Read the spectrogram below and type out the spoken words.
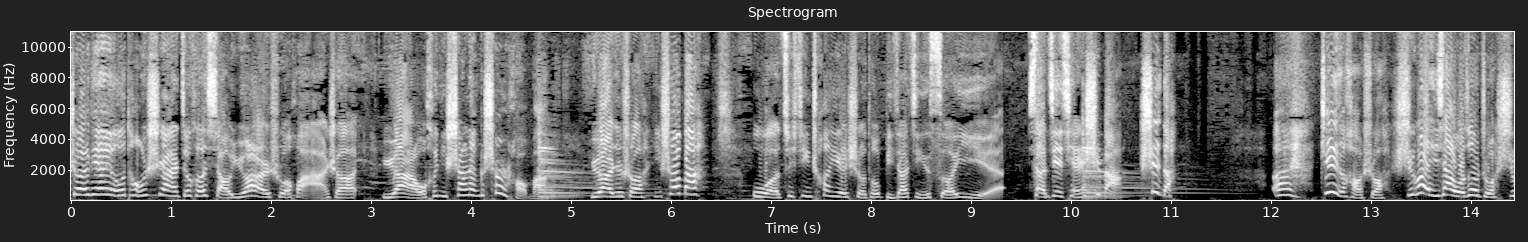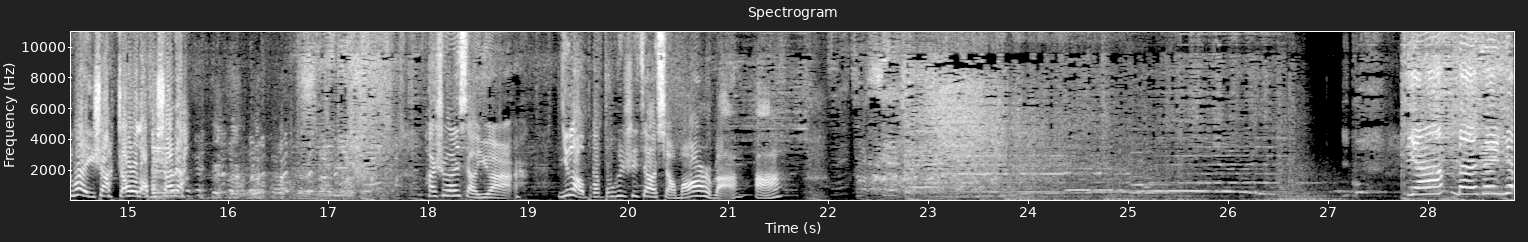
这天有个同事啊，就和小鱼儿说话啊，说鱼儿，我和你商量个事儿好吗？鱼儿就说，你说吧，我最近创业手头比较紧，所以想借钱是吧？是的。哎呀，这个好说，十块以下我做主，十块以上找我老婆商量。话说小鱼儿，你老婆不会是叫小猫儿吧？啊？呀买的呀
